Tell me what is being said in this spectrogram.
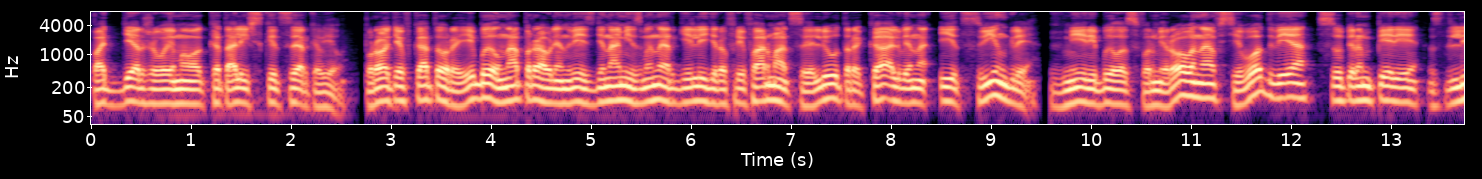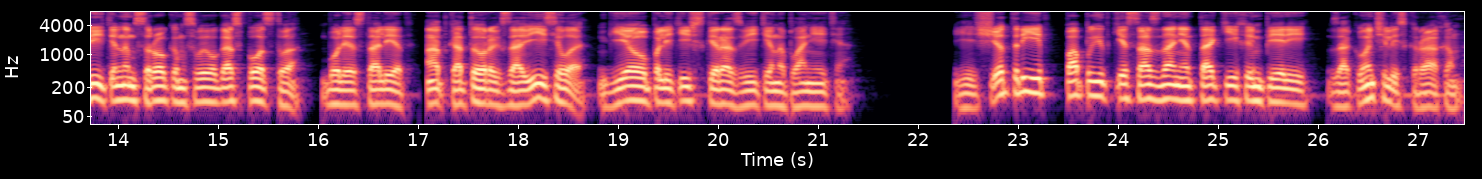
поддерживаемого католической церковью, против которой и был направлен весь динамизм энергии лидеров реформации Лютера, Кальвина и Цвингли, в мире было сформировано всего две суперимперии с длительным сроком своего господства более ста лет, от которых зависело геополитическое развитие на планете. Еще три попытки создания таких империй закончились крахом.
